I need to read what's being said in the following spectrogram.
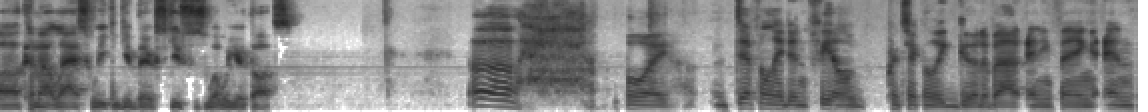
uh, come out last week and give their excuses, what were your thoughts? Uh, boy, definitely didn't feel particularly good about anything. And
